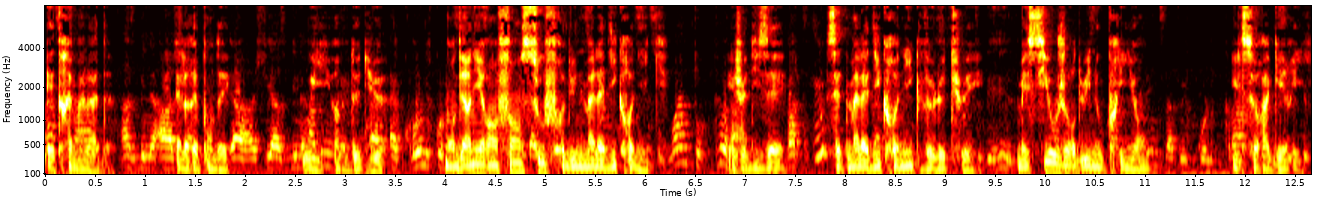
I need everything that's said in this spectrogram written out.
est très malade. Elle répondait, oui, homme de Dieu. Mon dernier enfant souffre d'une maladie chronique. Et je disais, cette maladie chronique veut le tuer. Mais si aujourd'hui nous prions, il sera guéri.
